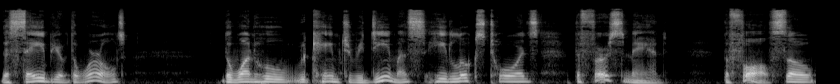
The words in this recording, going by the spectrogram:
the savior of the world, the one who came to redeem us. He looks towards the first man, the fall. So,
